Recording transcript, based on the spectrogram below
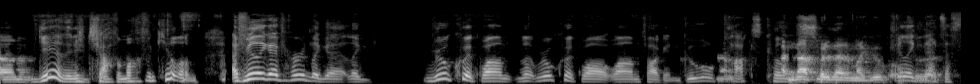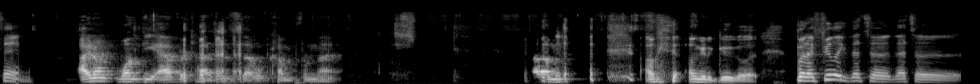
Um, Yeah, then you chop them off and kill them. I feel like I've heard like a like real quick while I'm real quick while while I'm talking. Google No, coxcomb. I'm not soup. putting that in my Google. I feel like that's that- a thing. I don't want the advertisements that will come from that. Um, I'm, I'm gonna Google it, but I feel like that's a that's a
